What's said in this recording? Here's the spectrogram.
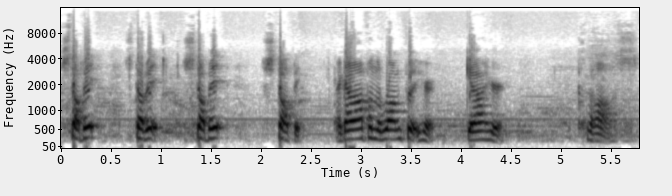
Stop it! Stop it! Stop it! Stop it! I got off on the wrong foot here. Get out here. Claws.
